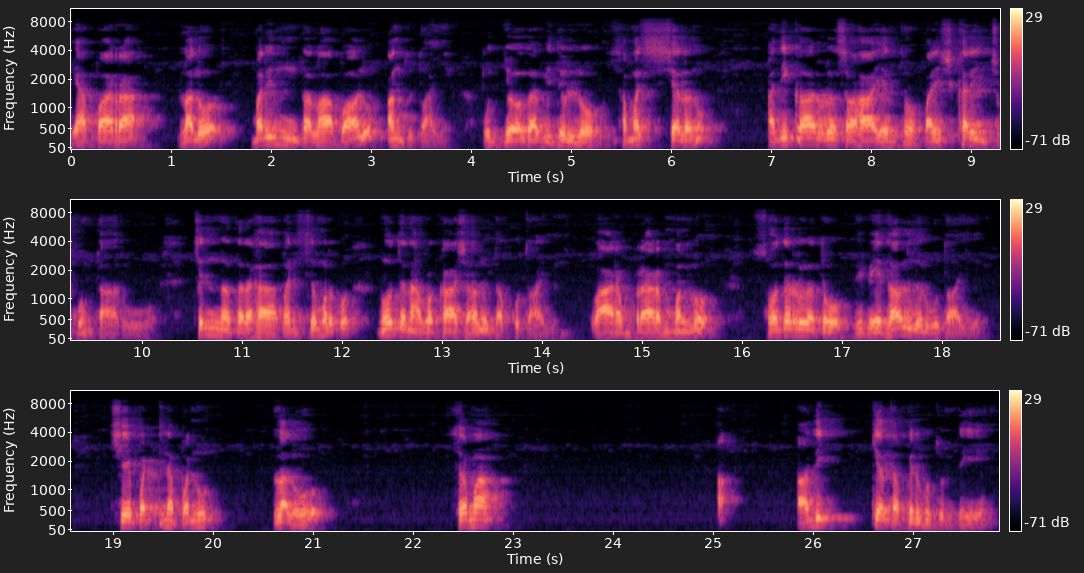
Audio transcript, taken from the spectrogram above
వ్యాపారాలలో మరింత లాభాలు అందుతాయి. ఉద్యోగ విధుల్లో సమస్యలను అధికారుల సహాయంతో పరిష్కరించుకుంటారు. చిన్న తరహా పరిశ్రమలకు నూతన అవకాశాలు దక్కుతాయి. వారం ప్రారంభంలో సోదరులతో విభేదాలు జరుగుతాయి. చేపట్టిన పనులలో శ్రమ ఆధిక్యత పెరుగుతుంది.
